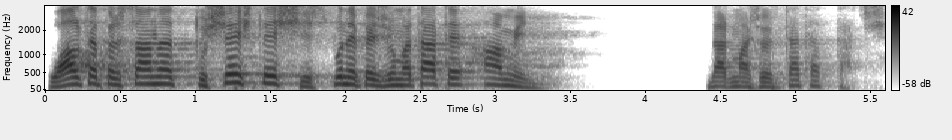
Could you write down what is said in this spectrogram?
O altă persoană tușește și spune pe jumătate amin. Dar majoritatea tace.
